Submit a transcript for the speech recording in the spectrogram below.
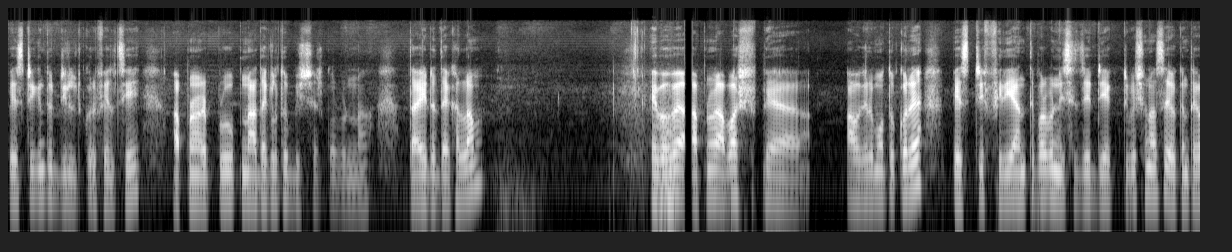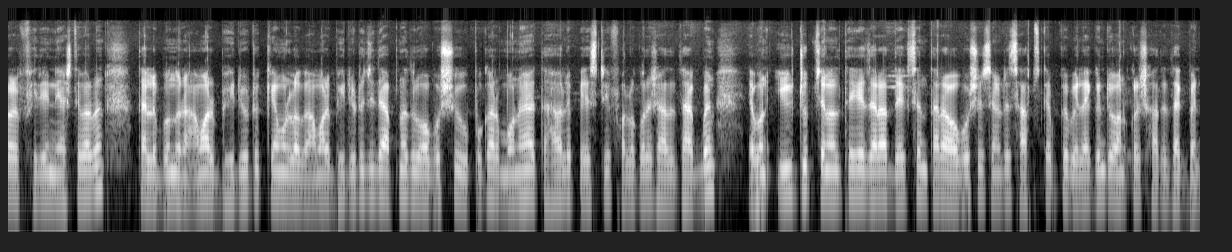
পেজটি কিন্তু ডিলিট করে ফেলছি। আপনার প্রুফ না দেখলে তো বিশ্বাস করবেন না। তাই এটা দেখালাম। এভাবে আপনারা আবার আগের মতো করে পেজটি ফিরিয়ে আনতে পারবেন। নিচে যে ডিঅ্যাক্টিভেশন আছে, ওখান থেকে ফিরিয়ে নিয়ে আসতে পারবেন। তাহলে বন্ধুরা, আমার ভিডিওটি কেমন লাগবে আমার ভিডিওটি যদি আপনাদের অবশ্যই উপকার মনে হয়, তাহলে পেজটি ফলো করে সাথে থাকবেন এবং ইউটিউব চ্যানেল থেকে যারা দেখছেন, তারা অবশ্যই চ্যানেলটি সাবস্ক্রাইব করে বেলাইকনটি অন করে সাথে থাকবেন।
